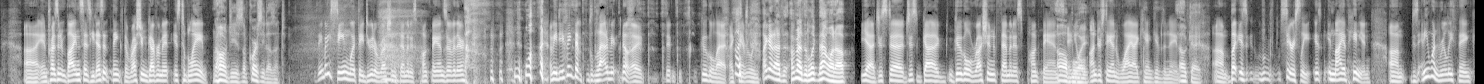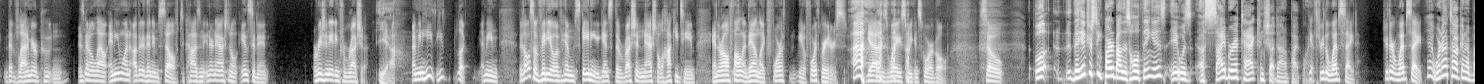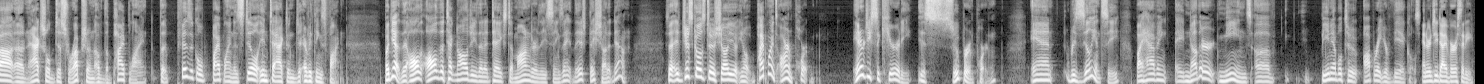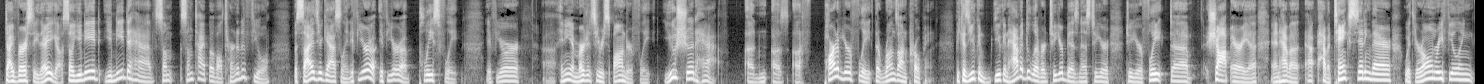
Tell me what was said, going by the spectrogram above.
Uh, and President Biden says he doesn't think the Russian government is to blame. Oh Jesus, of course he doesn't. Has anybody seen what they do to Russian feminist punk bands over there? What? I mean, do you think that Vladimir? No, uh, Google that. I can't really. I gotta have to, I'm gonna have to look that one up. Yeah, just uh, just go- Google Russian feminist punk bands, Oh, and boy. you'll understand why I can't give the name. Okay. Um, but is seriously, is in my opinion, um, does anyone really think that Vladimir Putin is going to allow anyone other than himself to cause an international incident originating from Russia? Yeah. I mean, he's he's look, I mean, there's also video of him skating against the Russian national hockey team, and they're all falling down like fourth, you know, fourth graders. Get out of his way so he can score a goal. So Well, the interesting part about this whole thing is it was a cyber attack can shut down a pipeline. yeah, through the website, through their website. Yeah, we're not talking about an actual disruption of the pipeline. The physical pipeline is still intact and everything's fine. But yeah, the, all all the technology that it takes to monitor these things, they they they shut it down. So it just goes to show you, you know, pipelines are important. Energy security is super important, and resiliency by having another means of being able to operate your vehicles. Energy diversity. diversity. There you go. So you need you need to have some some type of alternative fuel besides your gasoline. If you're a if you're a police fleet if you're uh, any emergency responder fleet you should have a, a, a part of your fleet that runs on propane because you can you can have it delivered to your business to your to your fleet uh, shop area and have a have a tank sitting there with your own refueling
